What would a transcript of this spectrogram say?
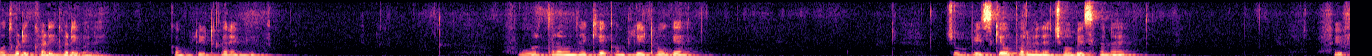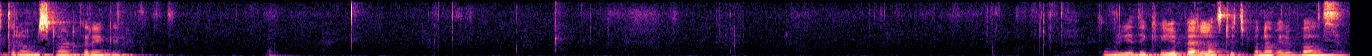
वो थोड़ी खड़ी खड़ी बने। कंप्लीट करेंगे। फोर्थ राउंड देखिए, कंप्लीट हो गया। चौबीस के ऊपर मैंने चौबीस बनाए। फिफ्थ राउंड स्टार्ट करेंगे। तो ये देखिए, ये पहला स्टिच बना मेरे पास।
